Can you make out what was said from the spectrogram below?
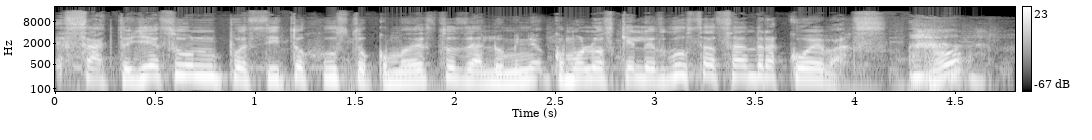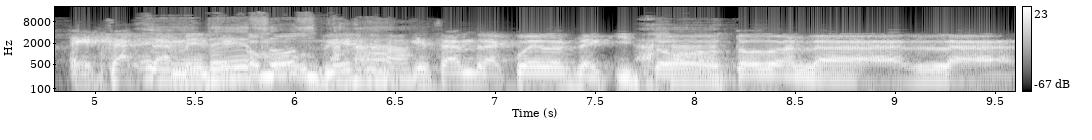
Exacto, y es un puestito justo como de estos de aluminio, como los que les gusta Sandra Cuevas, ¿no? Exactamente, como que Sandra Cuevas le quitó toda la, la,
